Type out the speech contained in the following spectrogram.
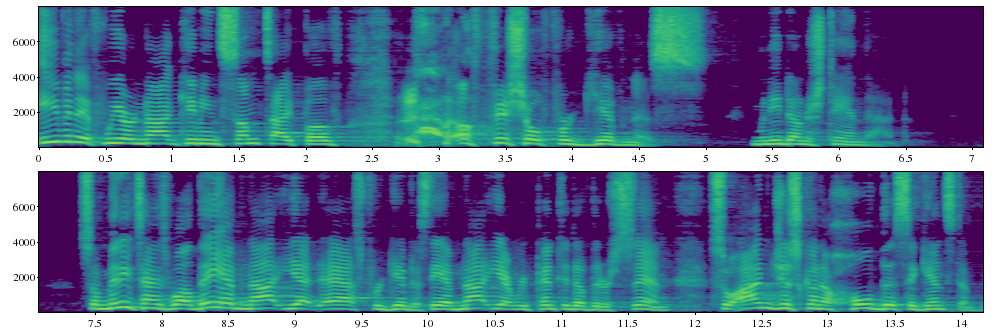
even if we are not giving some type of official forgiveness. We need to understand that. So many times, well, they have not yet asked forgiveness, they have not yet repented of their sin, so I'm just going to hold this against them.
